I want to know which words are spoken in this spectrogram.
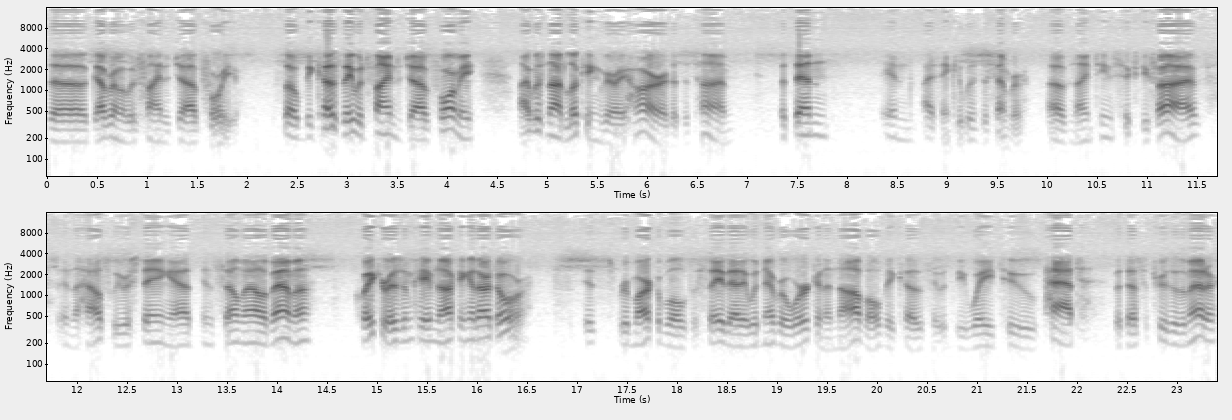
the government would find a job for you. So because they would find a job for me, I was not looking very hard at the time. But then in, I think it was December of 1965, in the house we were staying at in Selma, Alabama, Quakerism came knocking at our door it's remarkable to say that it would never work in a novel because it would be way too pat, but that's the truth of the matter.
